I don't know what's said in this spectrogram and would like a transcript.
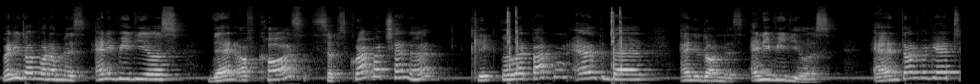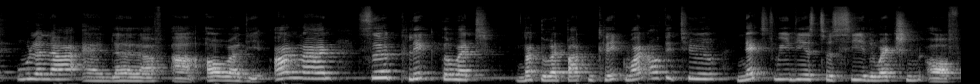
When you don't want to miss any videos, then of course subscribe my channel, click the red button and the bell and you don't miss any videos. And don't forget, Ooh La La and La La Love are already online, so click the red, not the red button, click one of the two next videos to see the reaction of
